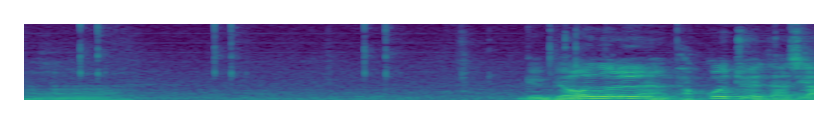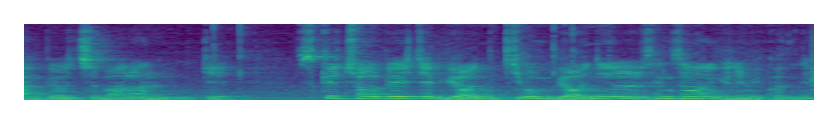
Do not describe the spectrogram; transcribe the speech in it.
아, 이 면을 바꿔줘야 돼. 아직 안 배웠지만은 이렇게 스케치업에 이제 면 기본 면을 생성하는 개념이 있거든요.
